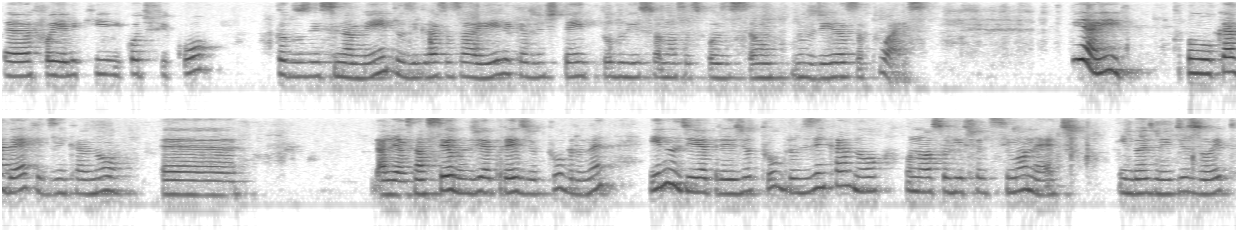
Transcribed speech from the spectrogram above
é, foi ele que codificou todos os ensinamentos e graças a ele que a gente tem tudo isso à nossa disposição nos dias atuais. E aí, o Kardec desencarnou, é, aliás, nasceu no dia 3 de outubro, né? E no dia 3 de outubro desencarnou o nosso Richard Simonetti, em 2018,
